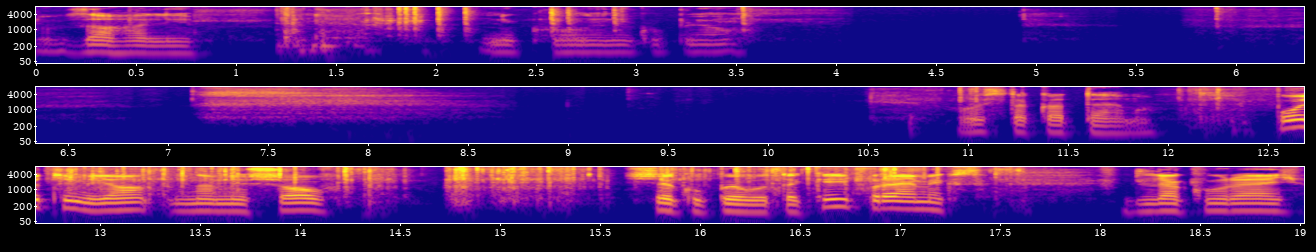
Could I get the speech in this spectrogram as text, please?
Взагалі. Ніколи не купляв. Ось така тема. Потім я намішав, ще купив отакий премікс для курей.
